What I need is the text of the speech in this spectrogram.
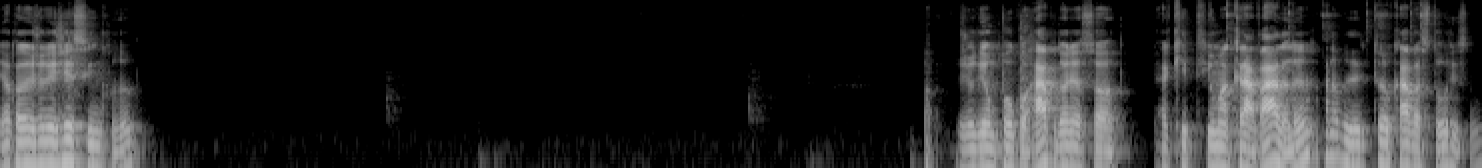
E agora eu joguei G5, né? Joguei um pouco rápido, olha só. Aqui tinha uma cravada, né? Ah, não, ele trocava as torres, né?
